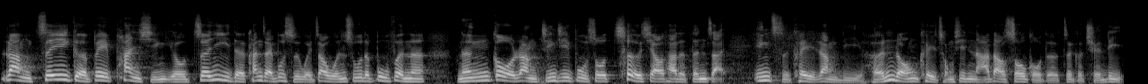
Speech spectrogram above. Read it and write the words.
让这一个被判刑有争议的刊载不实伪造文书的部分呢，能够让经济部说撤销他的登载，因此可以让李恒龙可以重新拿到收购的这个权利。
